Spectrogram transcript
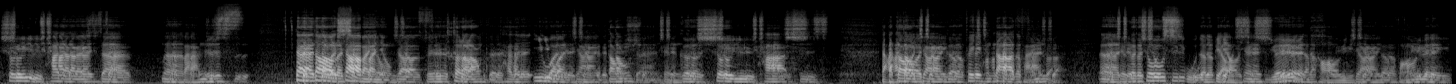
收益率差大概是在呃百分之四。但到了下半年，我们知道随着特朗普的他的意外的这样一个当选，整个收益率差是达到了这样一个非常大的反转。呃，整个周期股的表现是远远的好于这样一个防御类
